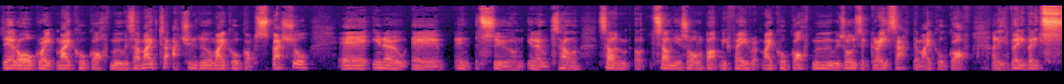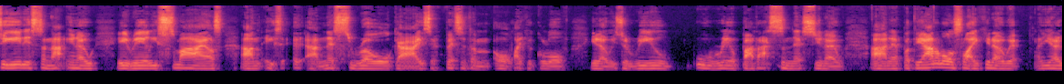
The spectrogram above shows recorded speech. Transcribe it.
They're all great Michael Gough movies. I might actually do a Michael Gough special, you know, in, soon. You know, telling telling telling you all about my favourite Michael Gough movies. Always a great actor, Michael Gough, and he's very, very serious and that, you know, he really smiles, and he's, and this role, guys, it fitted him all like a glove, you know, he's a real ooh, real badass in this, you know. And uh, but the animals, like you know, you know,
